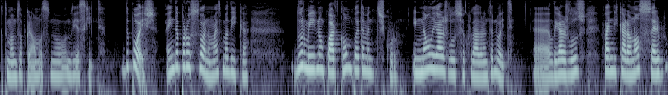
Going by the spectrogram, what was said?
que tomamos o pequeno almoço no, no dia seguinte. Depois, ainda para o sono, mais uma dica: dormir num quarto completamente escuro e não ligar as luzes se acordar durante a noite. Uh, ligar as luzes vai indicar ao nosso cérebro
